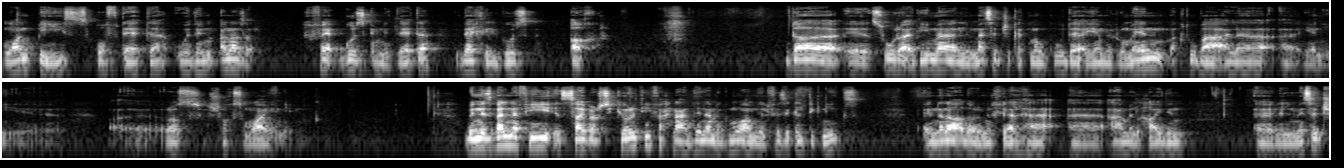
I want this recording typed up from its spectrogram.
one piece of data within another. إخفاء جزء من ال data داخل جزء آخر. ده آه، صورة قديمة ل message كانت موجودة أيام الرومان مكتوبة على آه، يعني آه، رأس شخص معين يعني. بالنسبة لنا في ال cyber security فإحنا عندنا مجموعة من ال physical techniques إن أنا أقدر من خلالها أعمل hiding لل message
